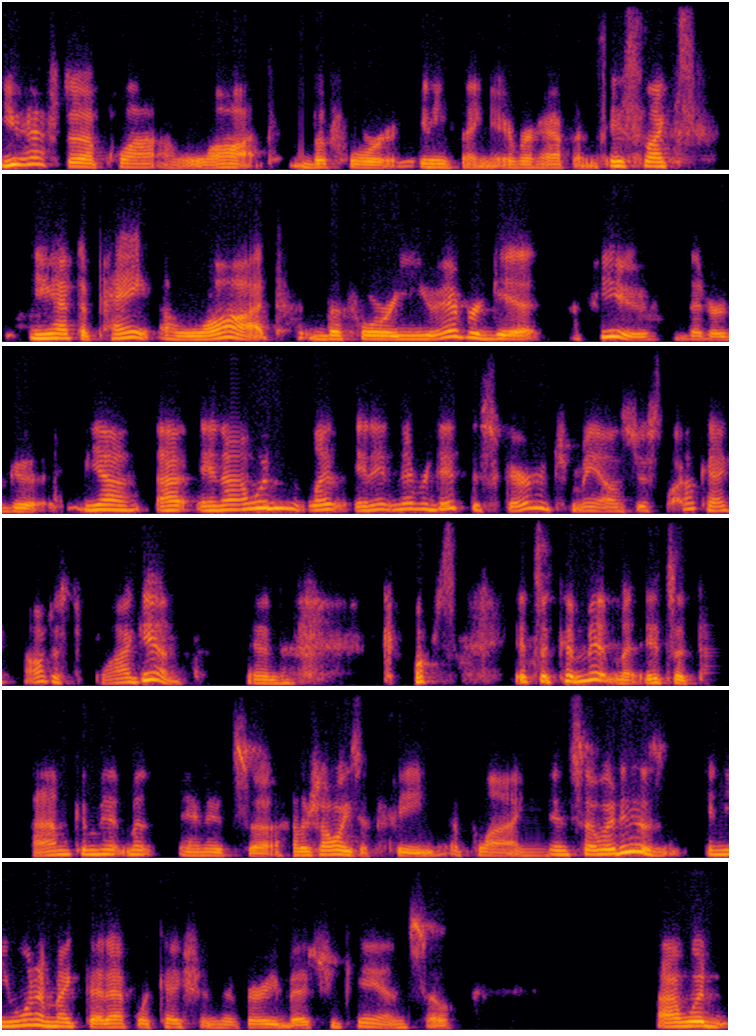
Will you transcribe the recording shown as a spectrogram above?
you have to apply a lot before anything ever happens. It's like you have to paint a lot before you ever get a few that are good. Yeah. I, and I wouldn't let, and it never did discourage me. I was just like, okay, I'll just apply again. And of course, it's a commitment. It's a time commitment and it's a, there's always a fee applying. And so it is. And you want to make that application the very best you can. So I would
